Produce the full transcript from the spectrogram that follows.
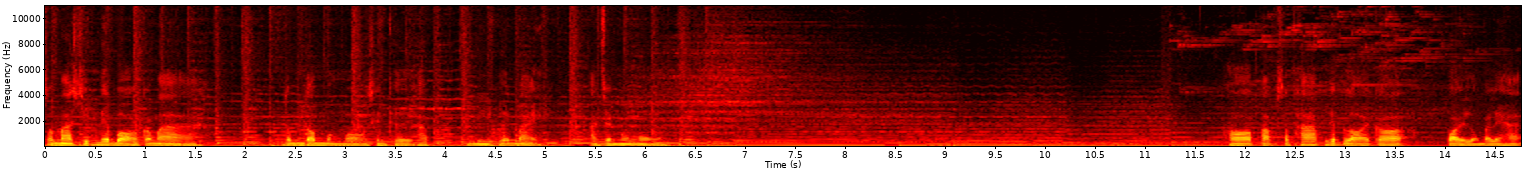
สมาชิกในบ่อก็มาด้อมด้อมมองมองๆเช่นเคยครับ มีเพื่อนใหม่อาจจะงงงๆพอปรับสภาพเรียบร้อยก็ปล่อยลงไปเลยฮะ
